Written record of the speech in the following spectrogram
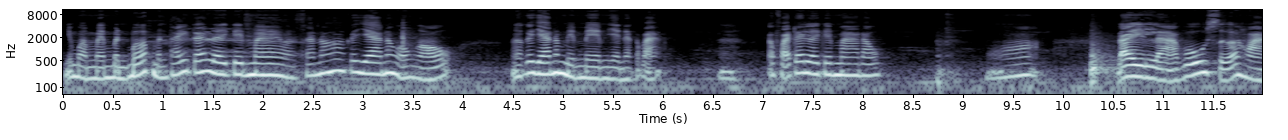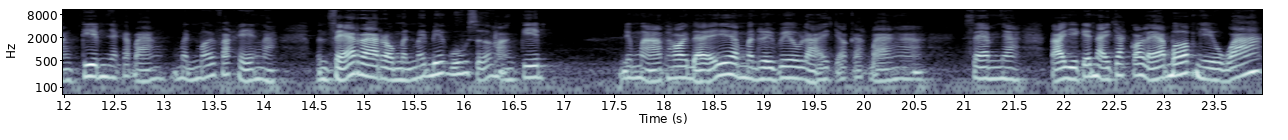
nhưng mà mẹ mình bóp mình thấy trái lê cây ma mà sao nó cái da nó ngộ ngộ. Ờ, cái da nó mềm mềm vậy nè các bạn. À, đâu phải trái lê cây ma đâu. Đó. đây là vú sữa hoàng kim nha các bạn. Mình mới phát hiện nè. Mình xẻ ra rồi mình mới biết vú sữa hoàng kim. Nhưng mà thôi để mình review lại cho các bạn à, xem nha. Tại vì cái này chắc có lẽ bóp nhiều quá.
